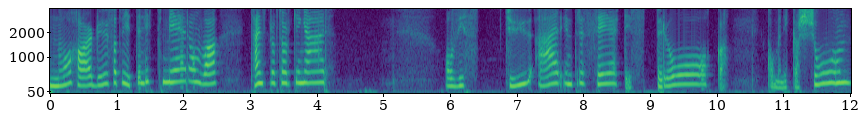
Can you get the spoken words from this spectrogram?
Nå har du fått vite litt mer om hva tegnspråktolking er. Og hvis du er interessert i språk og kommunikasjon,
